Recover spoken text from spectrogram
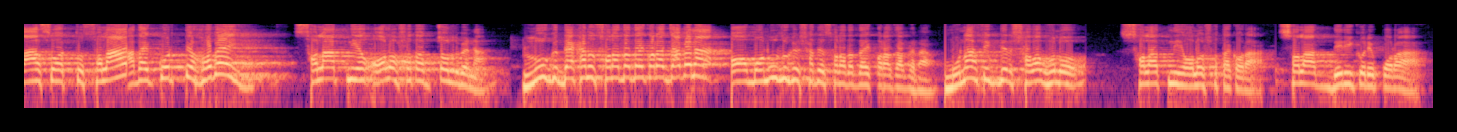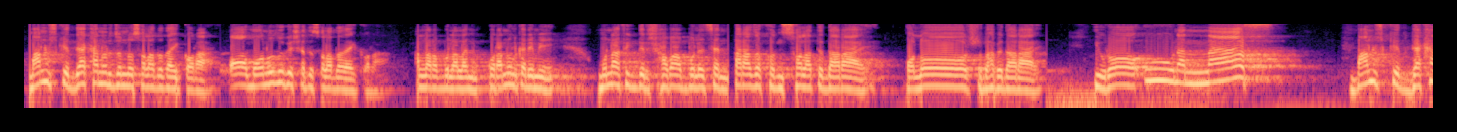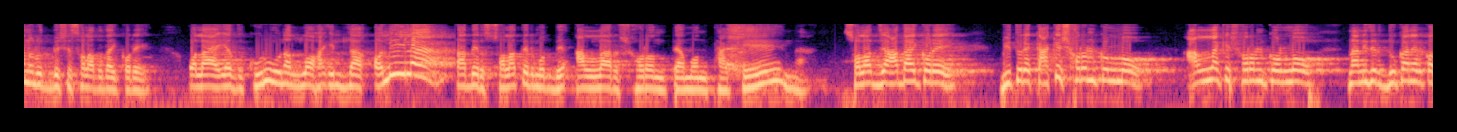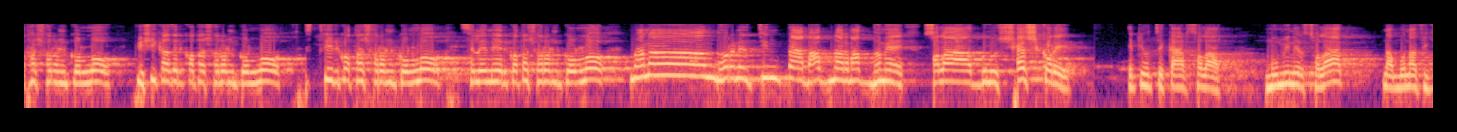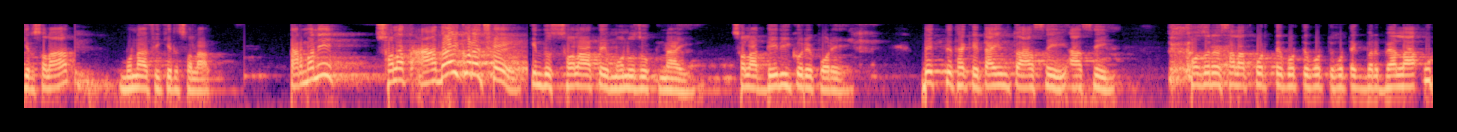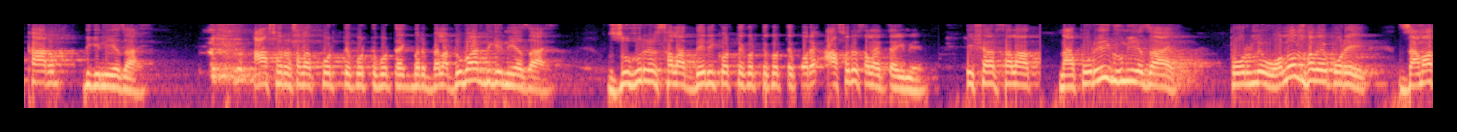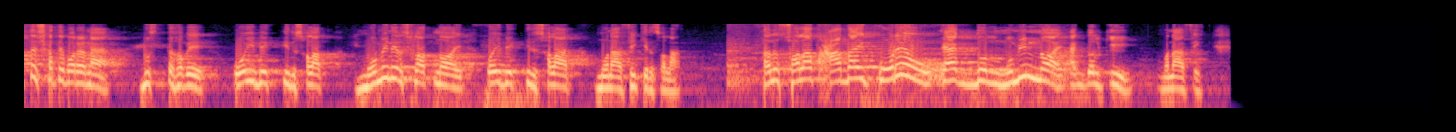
পাঁচ ওয়াক্ত সলাৎ আদায় করতে হবেই। সলাৎ নিয়ে অলসতা চলবে না। লোক দেখানো সলাদ আদায় করা যাবে না। অমনোযোগের সাথে সলাদ আদায় করা যাবে না। মুনাফিকদের স্বভাব হলো সলাৎ নিয়ে অলসতা করা, সলাৎ দেরি করে পড়া, মানুষকে দেখানোর জন্য সলাদ আদায় করা, অমনোযোগের সাথে সলাদ আদায় করা। আল্লাহ রাব্বুল আলম কোরআনুল কারিমে মুনাফিকদের স্বভাব বলেছেন, তারা যখন সলাতে দাঁড়ায় অলস ভাবে দাঁড়ায়, ইউরাউনান নাস, মানুষকে দেখানোর উদ্দেশ্যে সলাদ আদায় করে। তাদের সলাতের মধ্যে আল্লাহর স্মরণ তেমন থাকে না। সলাৎ যে আদায় করে, ভিতরে কাকে স্মরণ করল, আল্লাহকে স্মরণ করল, না নিজের দোকানের কথা স্মরণ করল, কৃষিকাজের কথা স্মরণ করল, স্ত্রীর কথা স্মরণ করল ছেলে মেয়ের কথা স্মরণ করল, নানান ধরনের চিন্তা ভাবনার মাধ্যমে সলাদগুলো শেষ করে। এটি হচ্ছে কার সলাৎ? মুমিনের সলাৎ না মুনাফিকের সলাৎ? মুনাফিকের সলাদ তার মানে সলাৎ আদায় করেছে, কিন্তু সলাতে মনোযোগ নাই, সলাৎ দেরি করে পড়ে। দেখতে থাকে টাইম তো আসেই আসেই ফজরের সালাদ পড়তে পড়তে পড়তে পড়তে একবার বেলা উঠার দিকে নিয়ে যায়। আসরের সালাদ পড়তে পড়তে পড়তে একবার বেলা ডুবার দিকে নিয়ে যায়। জুহুরের সালাদ দেরি করতে করতে করতে পরে আসরের সালাদ টাইমে ঈশার সালাদ না পড়েই ঘুমিয়ে যায় পড়লে অলসভাবে পড়ে, জামাতের সাথে পড়ে না, বুঝতে হবে ওই ব্যক্তির সলাৎ মমিনের সলাৎ নয়, ওই ব্যক্তির সলাৎ মুনাফিকের সলাৎ তাহলে সলাৎ আদায় করেও একদল মুমিন নয়, একদল কি? মুনাফিক।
